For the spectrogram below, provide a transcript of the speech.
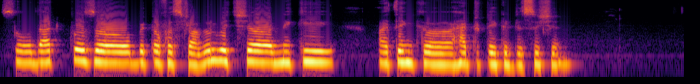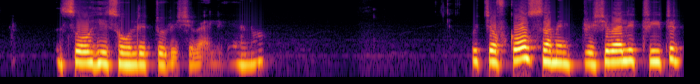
So that was a bit of a struggle, which uh, Nikki, I think, uh, had to take a decision. So he sold it to Rishi Valley, you know. Which, of course, I mean, Rishi treated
